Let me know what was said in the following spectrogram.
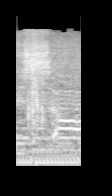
is all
